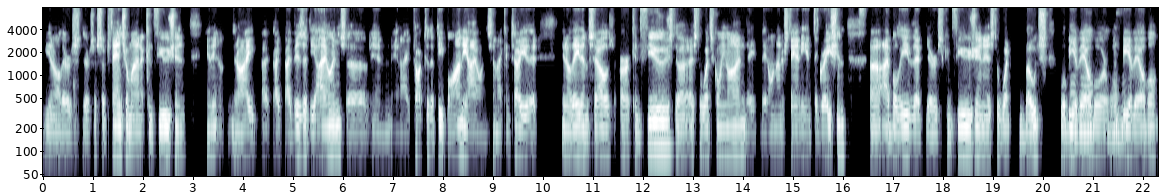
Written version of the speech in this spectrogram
you know, there's there's a substantial amount of confusion and you know I I, I visit the islands uh, and and I talk to the people on the islands, and I can tell you that you know they themselves are confused uh, as to what's going on. They they don't understand the integration. Uh, I believe that there's confusion as to what boats will be mm-hmm. available or won't mm-hmm. be available.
